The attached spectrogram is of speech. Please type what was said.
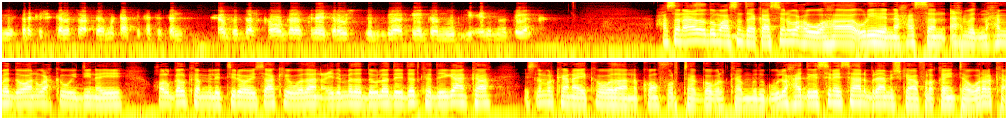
Iyo saraakiisha kala socota ee markaasi ka tirsan xooga dalka oo galab tirada talawishta dowladgoboleedka galmudug iyo ciidamada deegaanka xasan aad aad u mahadsantahay kaasina waxa uu ahaa waryaheena xasan axmed maxamed oo aan wax ka weydiinayay howlgalka militari oo ay saakay wadaan ciidamada dowladda iyo dadka deegaanka islamarkaana ay ka wadaan koonfurta gobolka mudug. Weli waxaad degeysanaysaan barnaamijka falqeynta wararka.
